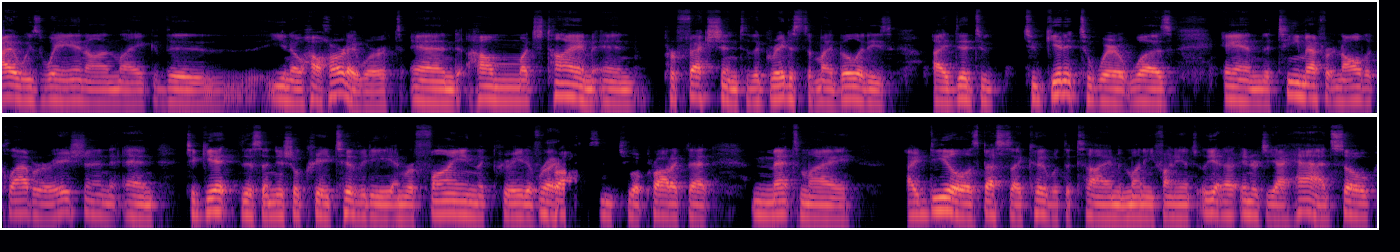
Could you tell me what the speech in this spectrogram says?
I always weigh in on like the you know how hard I worked and how much time and perfection to the greatest of my abilities I did to to get it to where it was and the team effort and all the collaboration and to get this initial creativity and refine the creative right. process into a product that met my ideal as best as I could with the time and money financial yeah, energy I had so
